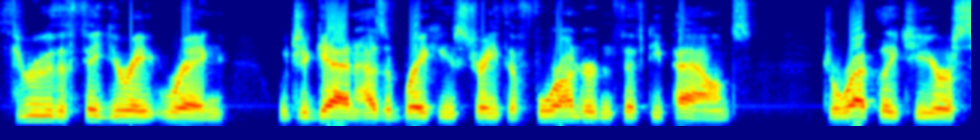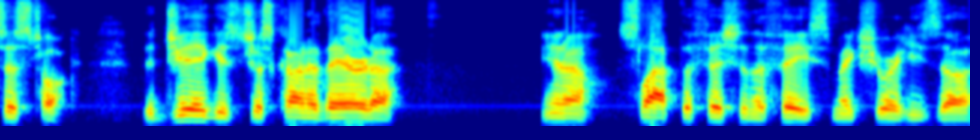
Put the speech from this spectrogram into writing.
through the figure eight ring, which again has a breaking strength of 450 pounds, directly to your assist hook. The jig is just kind of there to, you know, slap the fish in the face, make sure he's uh,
